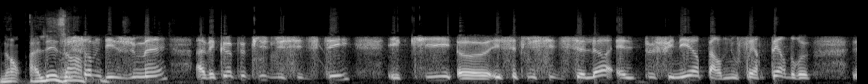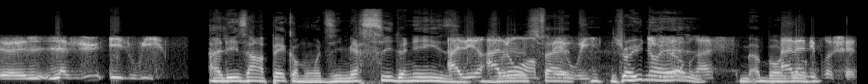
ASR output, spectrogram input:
Non, allez-en. Nous sommes des humains avec un peu plus de lucidité et qui euh, et cette lucidité là, elle peut finir par nous faire perdre euh, la vue et l'ouïe. Allez en paix, comme on dit. Merci, Denise. Allez, allons en paix, oui. Joyeux Je vous Noël. embrasse. Ah, bonjour. À l'année prochaine.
